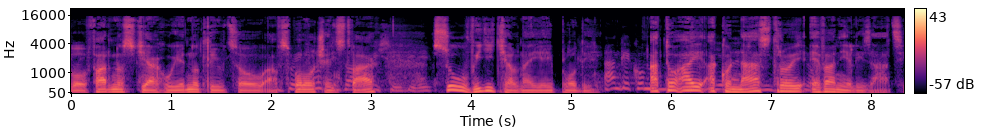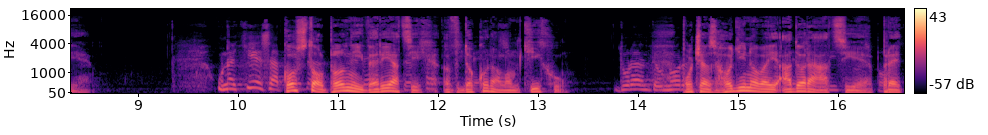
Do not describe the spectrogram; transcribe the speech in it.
vo farnostiach u jednotlivcov a v spoločenstvách sú viditeľné jej plody. A to aj ako nástroj evangelizácie. Kostol plný veriacich v dokonalom tichu Počas hodinovej adorácie pred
